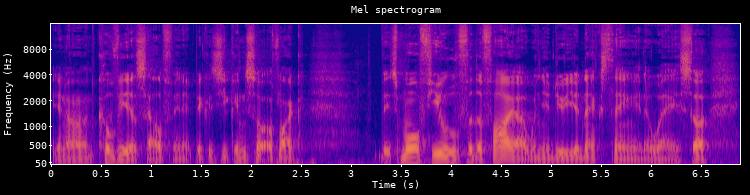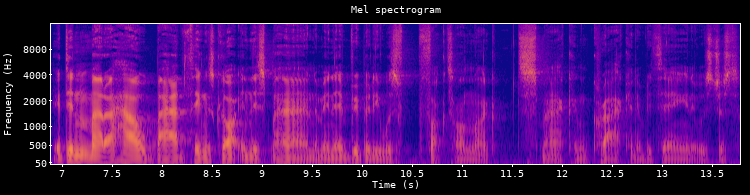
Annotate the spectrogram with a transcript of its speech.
you know, and cover yourself in it because you can sort of like it's more fuel for the fire when you do your next thing in a way. So it didn't matter how bad things got in this band. I mean, everybody was fucked on like smack and crack and everything, and it was just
